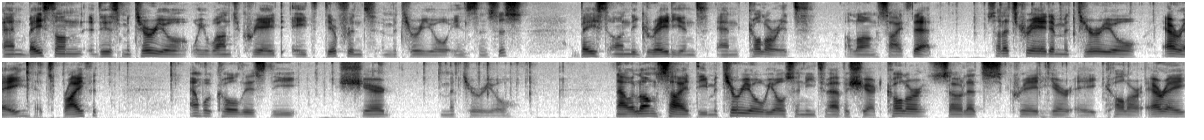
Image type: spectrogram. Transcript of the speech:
And based on this material, we want to create eight different material instances based on the gradient and color it alongside that. So let's create a material array that's private and we'll call this the shared material. Now alongside the material we also need to have a shared color so let's create here a color array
